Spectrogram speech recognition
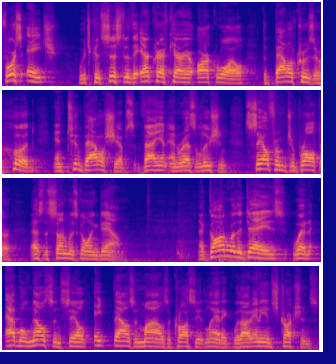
Force H, which consisted of the aircraft carrier Ark Royal, the battlecruiser Hood, and two battleships, Valiant and Resolution, sailed from Gibraltar as the sun was going down. Now, gone were the days when Admiral Nelson sailed 8,000 miles across the Atlantic without any instructions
